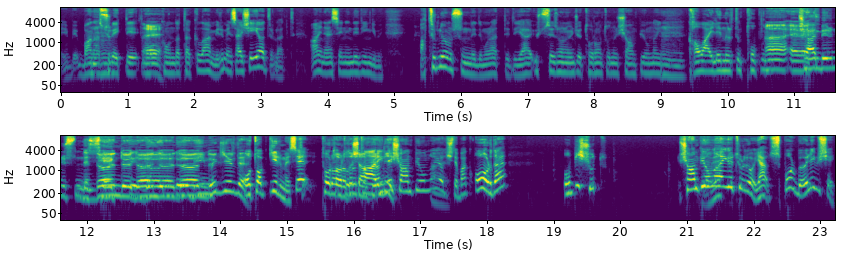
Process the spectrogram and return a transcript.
e, bana sürekli o Evet. konuda takılan biri. Mesela şeyi hatırlattı. Aynen senin dediğin gibi. Hatırlıyor musun dedi Murat dedi. Ya 3 sezon önce Toronto'nun şampiyonluğu Kawhi Leonard'ın topun Ha, evet. çemberin üstünde Döndü, sekti, döndü, döndü, bilmem- girdi. O top girmese Toronto'nun Toronto şampiyon tarihinde değil. şampiyonluğu yok. Evet. İşte bak orada o bir şut şampiyonluğa götürdü o. Ya spor böyle bir şey.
